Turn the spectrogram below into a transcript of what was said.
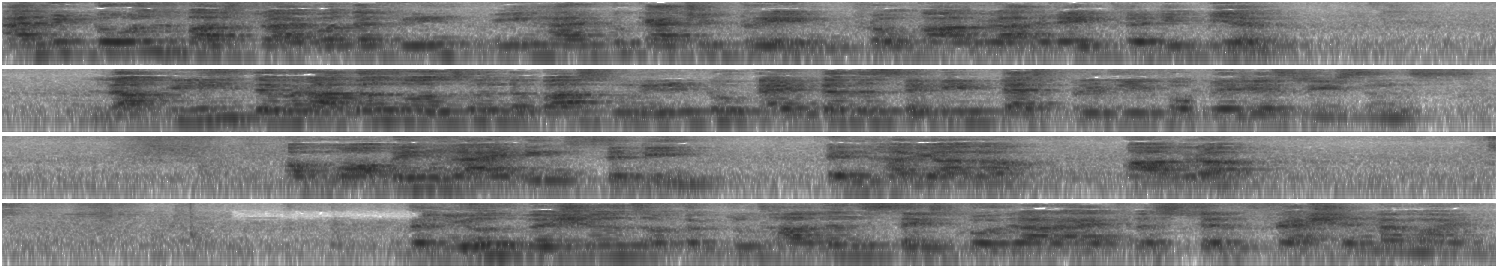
And we told the bus driver that we, we had to catch a train from Agra at 8.30 pm Luckily, there were others also in the bus who needed to enter the city desperately for various reasons. A mobbing, rioting city in Haryana, Agra. The news visuals of the 2006 Godhra riot were still fresh in my mind.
